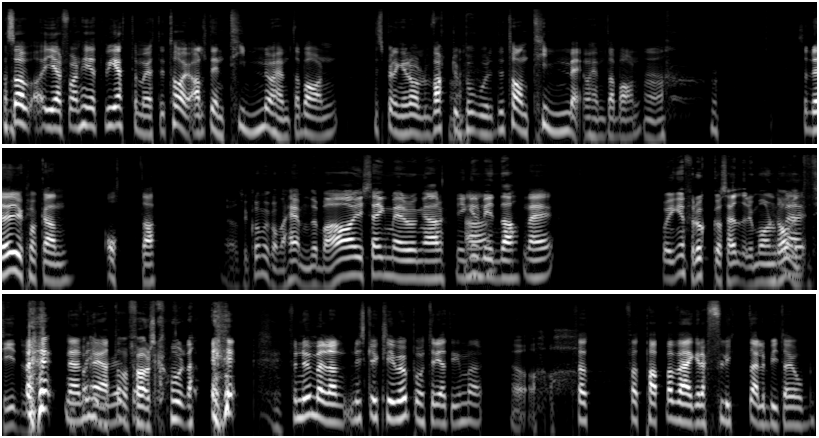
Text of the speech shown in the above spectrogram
Alltså av erfarenhet vet man ju att det tar ju alltid en timme att hämta barn. Det spelar ingen roll vart du bor, det tar en timme att hämta barn. ja. Så det är ju klockan åtta. ja, du kommer komma hem. Du bara, ja, i säng med er ungar. Ingen Ja. middag. Nej. Och ingen frukost heller imorgon. Har väl inte tid väl? Nej, får äta vi på förskolan. För nu mellan, ni ska ju kliva upp om tre timmar. Ja. För att pappa vägrar flytta eller byta jobb.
